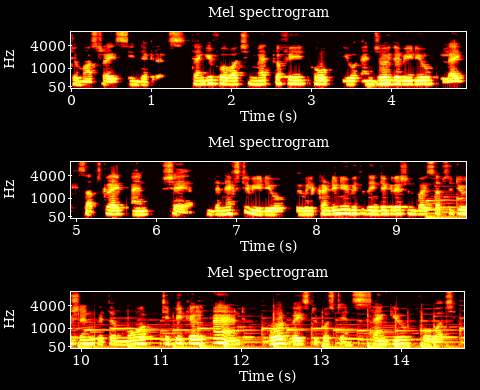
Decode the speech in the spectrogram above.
to masterize integrals. Thank you for watching Math Kafe. Hope you enjoy the video. Like, subscribe and share. In the next video, we will continue with the integration by substitution with a more typical and board based questions. Thank you for watching.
